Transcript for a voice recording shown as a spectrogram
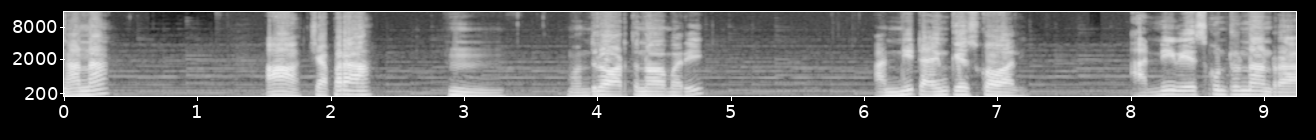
నాన్నా? ఆ, చెప్పరా. మందులు వాడుతున్నావా మరి? అన్నీ టైంకి వేసుకోవాలి అన్నీ వేసుకుంటున్నాను రా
